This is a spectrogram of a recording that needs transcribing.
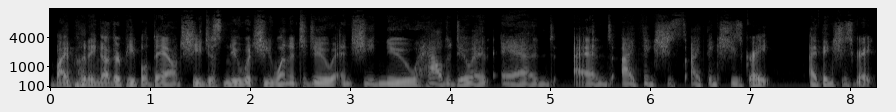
by putting other people down. She just knew what she wanted to do and she knew how to do it. And and I think she's I think she's great. I think she's great.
